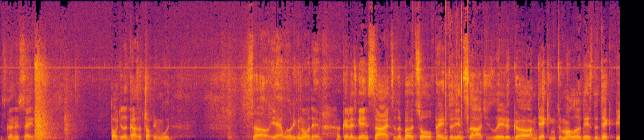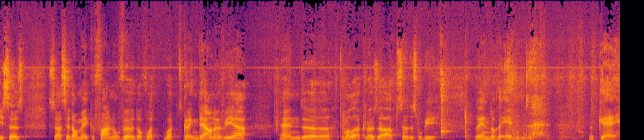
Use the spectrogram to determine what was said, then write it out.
It's gonna save. Told you the guys are chopping wood. So yeah, we'll ignore them. Okay, let's get inside. So the boat's all painted inside. She's ready to go. I'm decking tomorrow. There's the deck pieces. So I said I'll make a final word of what what's going down over here. And uh, tomorrow I close her up. So this will be the end of the end. Okay,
